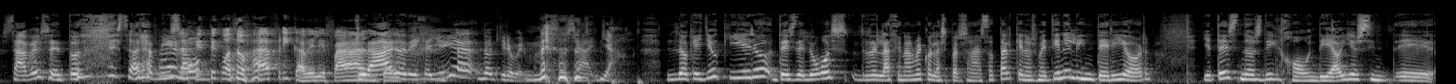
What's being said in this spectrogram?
¿Sabes? Entonces ahora mismo... La gente cuando va a África ve elefantes. Claro, dije, yo ya no quiero ver más. O sea, ya. Lo que yo quiero, desde luego, es relacionarme con las personas. Total, que nos metí en el interior y entonces nos dijo un día, oye, eh,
